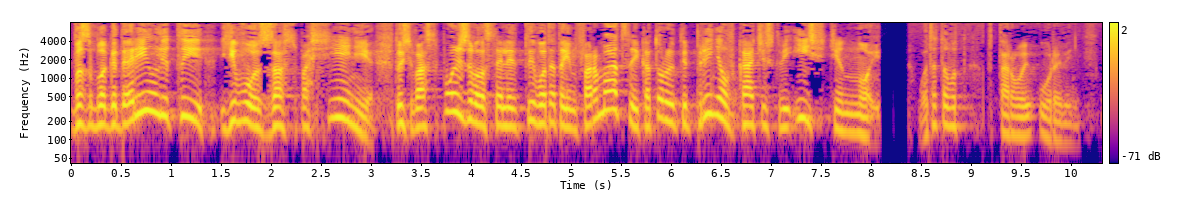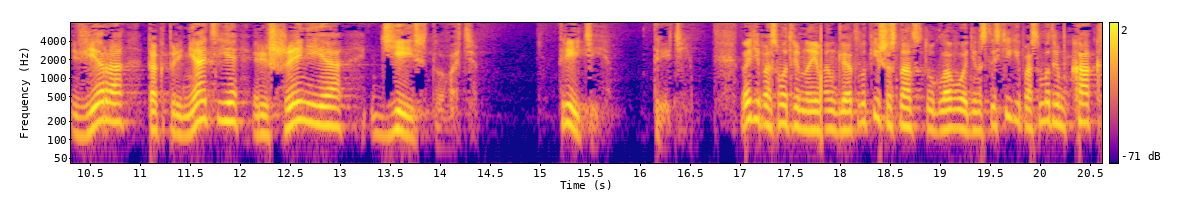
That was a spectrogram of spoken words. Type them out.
Возблагодарил ли ты его за спасение? То есть воспользовался ли ты вот этой информацией, которую ты принял в качестве истинной? Вот это вот второй уровень. Вера как принятие решения действовать. Третий. Третий. Давайте посмотрим на Евангелие от Луки, 16 главу, 11 стих, и посмотрим, как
